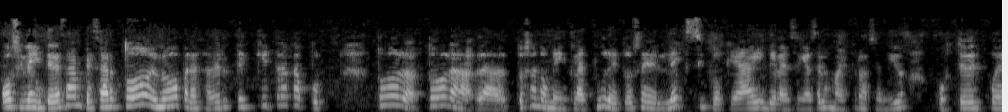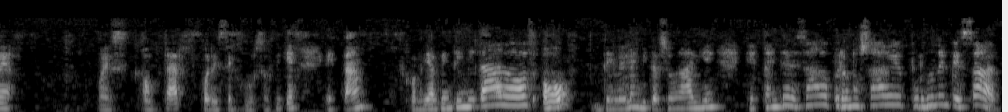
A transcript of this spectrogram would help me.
o si les interesa empezar todo de nuevo para saber de qué trata por toda la, toda la, toda esa nomenclatura y todo ese léxico que hay de la enseñanza de los maestros ascendidos, ustedes pueden pues optar por ese curso. Así que están cordialmente invitados o denle la invitación a alguien que está interesado pero no sabe por dónde empezar.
